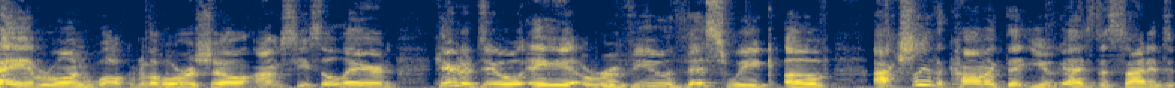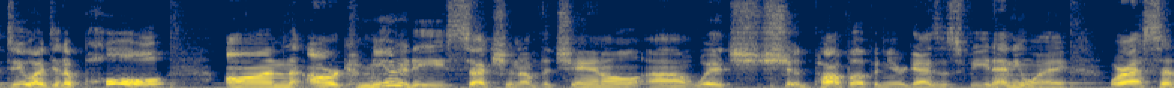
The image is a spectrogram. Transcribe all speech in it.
Hey everyone, welcome to the Horror Show. I'm Cecil Laird, here to do a review this week of actually the comic that you guys decided to do. I did a poll on our community section of the channel, uh, which should pop up in your guys' feed anyway, where I said,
